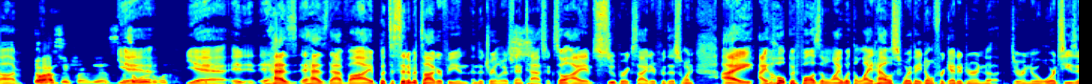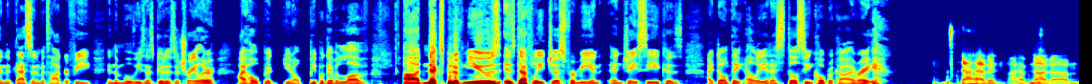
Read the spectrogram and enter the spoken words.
Uh, oh, I've seen Friends. Yes, yeah, yeah. It, it, it has it has that vibe, but the cinematography in, in, the trailer is fantastic. So I am super excited for this one. I I hope it falls in line with the Lighthouse, where they don't forget it during the during the award season. If that cinematography in the movie's as good as the trailer, I hope it you know people give it love. Uh, next bit of news is definitely just for me and and JC because I don't think Elliot has still seen Cobra Kai, right? I haven't. I have not. Um,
